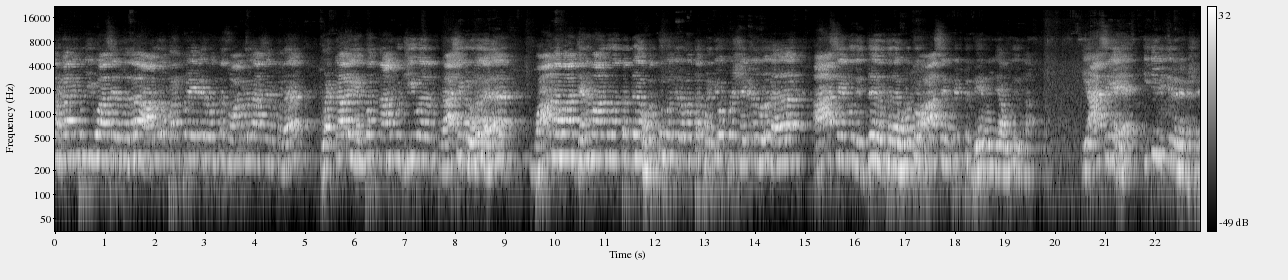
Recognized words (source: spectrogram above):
ಮಠಾಧಿಪತಿಗೂ ಆಸೆ ಇರ್ತದ ಆರುಳ ಪರಂಪರೆಯಲ್ಲಿರುವಂತ ಸ್ವಾಮಿಗಳ ಆಸೆ ಇರ್ತದ ಒಟ್ಟಾರೆ ಎಂಬತ್ನಾಲ್ಕು ಜೀವ ರಾಶಿಗಳೊಳಗ ಮಾನವ, ಜನ್ಮ ಅನ್ನುವಂಥದ್ದು ಹೊತ್ತು ಬಂದಿರುವಂತ ಪ್ರತಿಯೊಬ್ಬ ಶರೀರದೊಳಗ ಆಸೆ ಅನ್ನೋದು ಇದ್ದೇ ಇರುತ್ತದೆ ಹೊರತು ಆಸೆ ಬಿಟ್ಟು ಬೇರೆ ಒಂದು ಯಾವುದೂ ಇಲ್ಲ. ಈ ಆಸೆಗೆ ಇತಿ ಮಿತಿ ಇರಬೇಕಷ್ಟೇ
